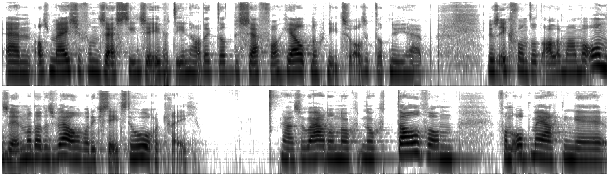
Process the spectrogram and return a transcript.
En als meisje van 16, 17 had ik dat besef van geld nog niet zoals ik dat nu heb. Dus ik vond dat allemaal maar onzin, maar dat is wel wat ik steeds te horen kreeg. Nou, zo waren er nog, nog tal van, van opmerkingen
